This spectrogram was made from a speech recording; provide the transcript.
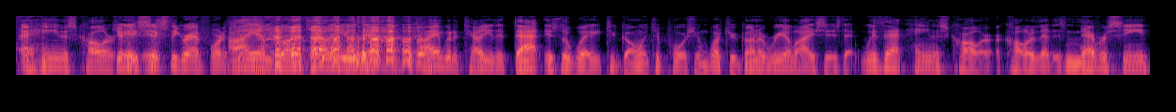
awful. a heinous color. Give me It is- sixty grand for it. I am going to tell you that I am going to tell you that that is the way to go into Porsche. And what you're going to realize is that with that heinous color, a color that is never seen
